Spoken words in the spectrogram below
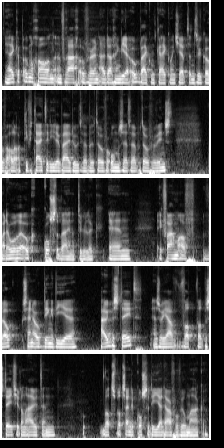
Ja, ik heb ook nog wel een, een, vraag over een uitdaging die daar ook bij komt kijken. Want je hebt het natuurlijk over alle activiteiten die je erbij doet. We hebben het over omzet, we hebben het over winst. Maar daar horen ook kosten bij natuurlijk. En ik vraag me af, welk, zijn er ook dingen die je uitbesteedt? En zo ja, wat, wat besteed je dan uit? En wat, wat zijn de kosten die jij daarvoor wil maken?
